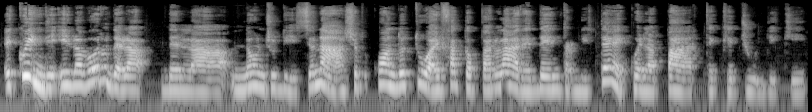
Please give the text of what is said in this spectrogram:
E quindi il lavoro della, della, non giudizio nasce quando tu hai fatto parlare dentro di te quella parte che giudichi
